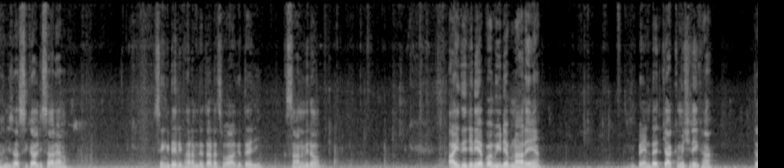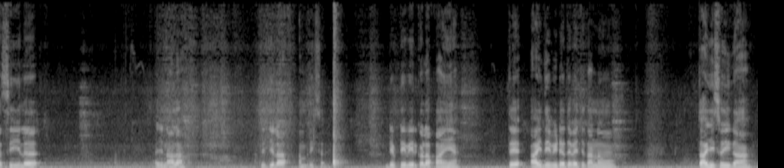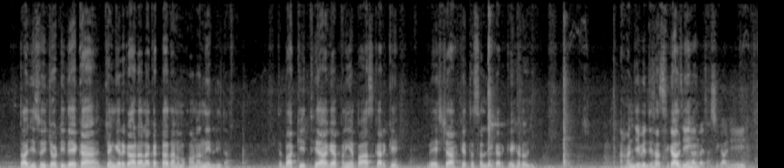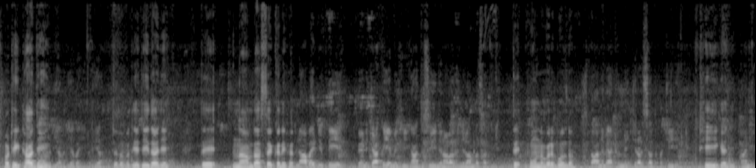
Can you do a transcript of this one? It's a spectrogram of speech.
ਹਾਂਜੀ, ਸਤਿ ਸ਼੍ਰੀ ਅਕਾਲ ਜੀ ਸਾਰਿਆਂ ਨੂੰ। ਸਿੰਘ ਡੇਰੀ ਫਾਰਮ ਤੇ ਤੁਹਾਡਾ ਸਵਾਗਤ ਹੈ ਜੀ। ਕਿਸਾਨ ਵੀਰੋ, ਅੱਜ ਦੀ ਜਿਹੜੀ ਆਪਾਂ ਵੀਡੀਓ ਬਣਾ ਰਹੇ ਆ ਪਿੰਡ ਚੱਕ ਮਿਸ਼ਰੀ ਖਾਂ ਤਹਿਸੀਲ ਅਜਨਾਲਾ ਤੇ ਜ਼ਿਲ੍ਹਾ ਅੰਮ੍ਰਿਤਸਰ। ਡਿਪਟੀ ਵੀਰ ਕੋਲ ਆਪਾਂ ਆਏ ਆ ਤੇ ਅੱਜ ਦੀ ਵੀਡੀਓ ਦੇ ਵਿੱਚ ਤੁਹਾਨੂੰ ਤਾਜੀ ਸੂਈ ਗਾਂ, ਤਾਜੀ ਸੂਈ ਝੋਟੀ ਤੇ ਇੱਕ ਚੰਗੇ ਰਿਕਾਰਡ ਵਾਲਾ ਕੱਟਾ ਤੁਹਾਨੂੰ ਵਿਖਾਉਣਾ ਨੀਲੀ ਦਾ। ਤੇ ਬਾਕੀ ਇੱਥੇ ਆ ਕੇ ਆਪਣੀਆਂ ਪਾਸ ਕਰਕੇ ਵੇਚ ਚਾਹ ਕੇ ਤਸੱਲੀ ਕਰਕੇ ਖੜੋ ਜੀ। ਹਾਂਜੀ ਵੀਰ ਜੀ ਸਤਿ ਸ਼੍ਰੀ ਅਕਾਲ ਜੀ। ਸਤਿ ਸ਼੍ਰੀ ਅਕਾਲ ਜੀ। ਹੋ ਠੀਕ ਠਾਕ ਜੀ? ਵਧੀਆ ਵਧੀਆ ਭਾਈ ਵਧੀਆ। ਚਲੋ ਵਧੀਆ ਚਾਹੀਦਾ ਜੀ। ਤੇ ਨਾਮ ਦੱਸ ਦੇ ਕਰੀ ਫਿਰ। ਨਾ ਭਾਈ ਡਿਪਟੀ ਪਿੰਡ ਚੱਕ ਜੇ ਮਿਸਰੀ ਖਾਨ ਤਹਿਸੀਲ ਜਨਾਲਾ ਤੇ ਜ਼ਿਲ੍ਹਾ ਅੰਮ੍ਰਿਤਸਰ ਜੀ। ਤੇ ਫੋਨ ਨੰਬਰ ਬੋਲ ਦੋ 9789447725 ਜੀ। ਠੀਕ ਹੈ ਜੀ। ਹਾਂਜੀ।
